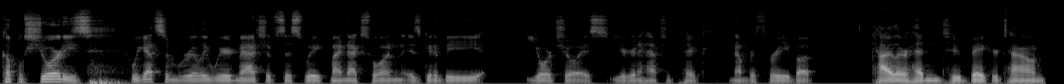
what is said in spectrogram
Couple shorties. We got some really weird matchups this week. My next one is going to be your choice. You're going to have to pick number three, but Kyler heading to Bakertown.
